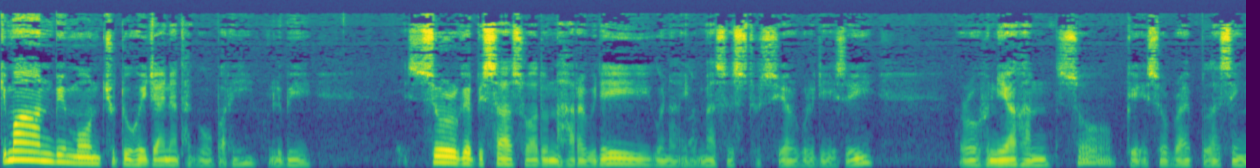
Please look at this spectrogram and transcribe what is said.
কিমান বি মন ছুটু হৈ যায় না থাকিব পাৰে হ'লেবি ঈশ্বৰকে বিশ্বাস হোৱাটো নাহাৰাবি দেই গুণা এই মেছেজটো শ্বেয়াৰ কৰি দি শুনিয়া খান চবকে ঈশ্বৰৰ পৰাই ব্লেছিং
